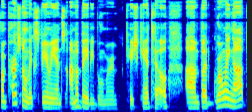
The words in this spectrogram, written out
From personal experience, I'm a baby boomer, in case you can't tell, um, but growing up,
